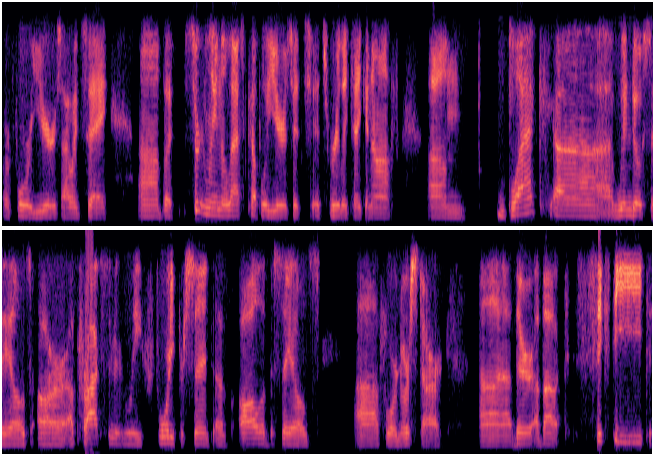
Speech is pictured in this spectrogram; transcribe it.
or four years, I would say. Uh, but certainly in the last couple of years, it's it's really taken off. Um, black uh, window sales are approximately 40% of all of the sales uh, for North Star. Uh, they're about 60 to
